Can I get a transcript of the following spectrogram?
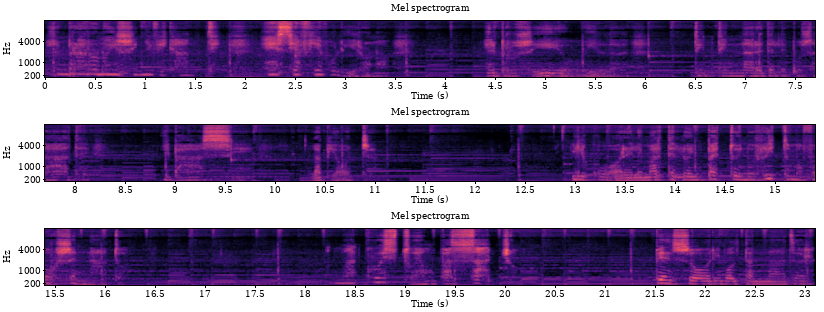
sembrarono insignificanti e si affievolirono. Il brusio, il tintinnare delle posate, i passi, la pioggia. Il cuore le martellò in petto in un ritmo forsennato. Ma questo è un passaggio, pensò rivolta a Nazar,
